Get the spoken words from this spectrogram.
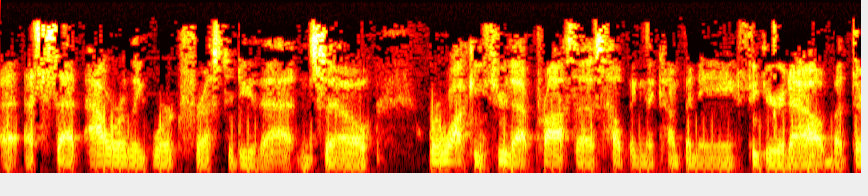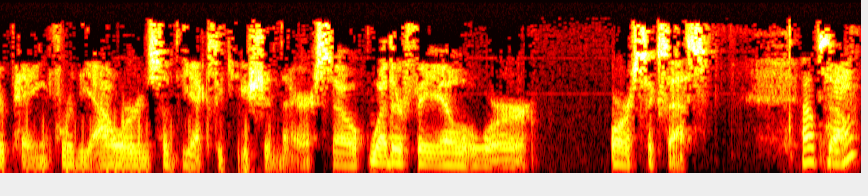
a set hourly work for us to do that, and so we're walking through that process, helping the company figure it out, but they're paying for the hours of the execution there. So whether fail or, or success. Okay. So,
